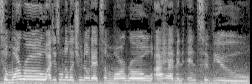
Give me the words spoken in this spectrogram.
Tomorrow, I just want to let you know that tomorrow I have an interview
